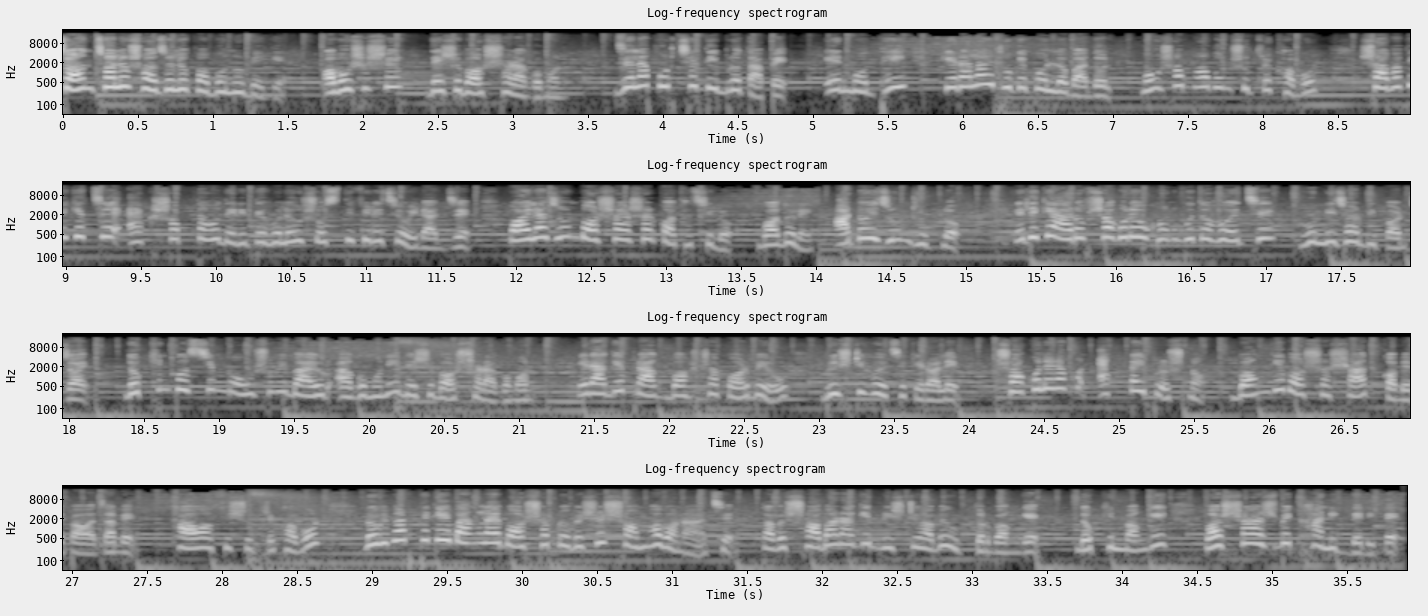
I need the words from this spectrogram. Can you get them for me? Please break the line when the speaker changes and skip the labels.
চঞ্চল সজল পবন বেগে। অবশেষে দেশে বর্ষার আগমন। জেলা পড়ছে তীব্র তাপে। এর মধ্যেই কেরালায় ঢুকে পড়ল বাদল। মৌসুম ভবন সূত্রে খবর, স্বাভাবিকের চেয়ে এক সপ্তাহ দেরিতে হলেও স্বস্তি ফিরেছে ওই রাজ্যে। পয়লা জুন বর্ষা আসার কথা ছিল। বদলে আটই জুন ঢুকলো। এদিকে আরব সাগরেও ঘনীভূত হয়েছে ঘূর্ণিঝড় বিপর্যয়। দক্ষিণ পশ্চিম মৌসুমী বায়ুর আগমনে দেশে বর্ষার আগমন। এর আগে প্রাক বর্ষা পর্বেও বৃষ্টি হয়েছে কেরলে। সকলের এখন একটাই প্রশ্ন, বঙ্গে বর্ষার স্বাদ কবে পাওয়া যাবে? হাওয়া অফিস সূত্রে খবর, রবিবার থেকেই বাংলায় বর্ষা প্রবেশের সম্ভাবনা আছে, তবে সবার আগে বৃষ্টি হবে উত্তরবঙ্গে। দক্ষিণবঙ্গে বর্ষা আসবে খানিক দেরিতে।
